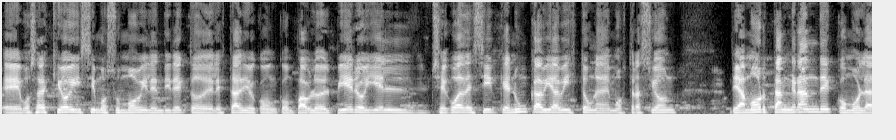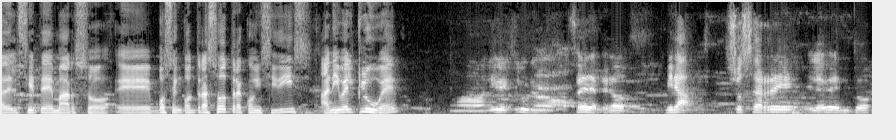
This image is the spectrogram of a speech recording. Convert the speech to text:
Eh, vos sabés que hoy hicimos un móvil en directo del estadio con, con Pablo del Piero y él llegó a decir que nunca había visto una demostración de amor tan grande como la del 7 de marzo. Eh, ¿Vos encontrás otra, coincidís? A nivel club, ¿eh? No, a nivel club no, Fede, pero mirá, yo cerré el evento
